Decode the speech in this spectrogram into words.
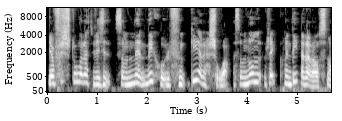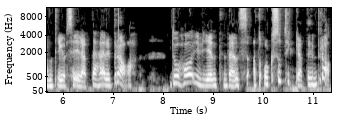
jag förstår att vi som människor fungerar så. Alltså om någon rekommenderar oss någonting och säger att det här är bra. Då har ju vi en tendens att också tycka att det är bra.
